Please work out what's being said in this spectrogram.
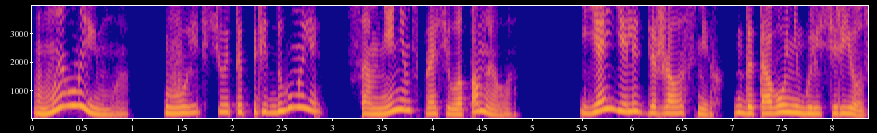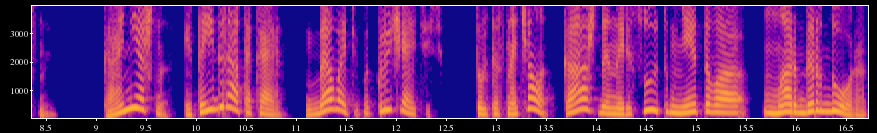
«Мэлыма, «Вы все это придумали?» — с сомнением спросила Памела. Я еле сдержала смех. До того они были серьезны. «Конечно, это игра такая. Давайте, подключайтесь. Только сначала каждая нарисует мне этого Мардердора».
